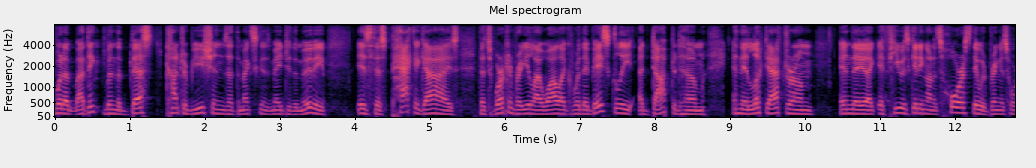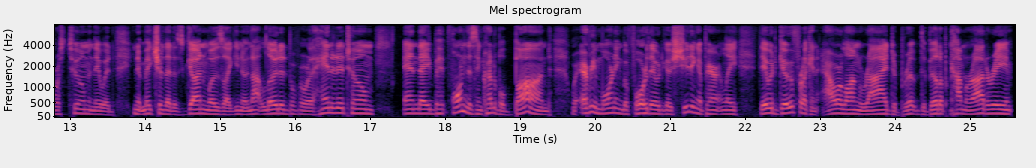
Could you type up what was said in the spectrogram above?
what uh, I think one of the best contributions that the Mexicans made to the movie is this pack of guys that's working for Eli Wallach, where they basically adopted him and they looked after him. And they like if he was getting on his horse, they would bring his horse to him, and they would you know make sure that his gun was like you know not loaded before they handed it to him. And they formed this incredible bond where every morning before they would go shooting, apparently they would go for like an hour long ride to br- to build up camaraderie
